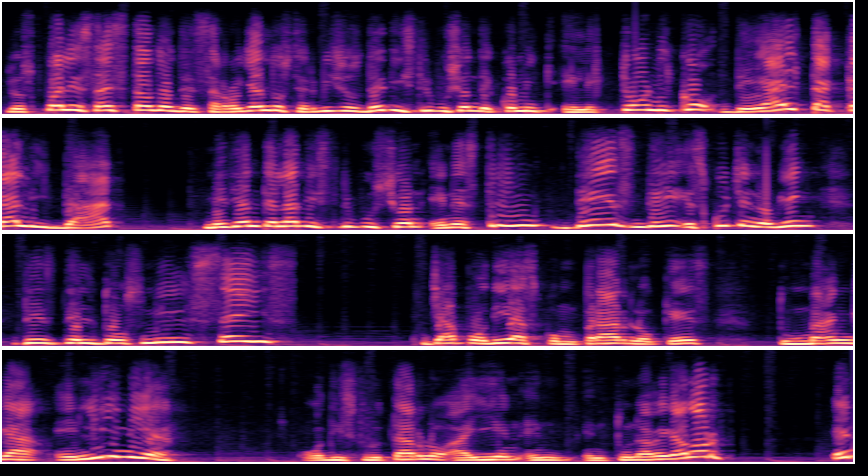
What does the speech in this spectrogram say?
los cuales ha estado desarrollando servicios de distribución de cómic electrónico de alta calidad mediante la distribución en stream desde, escúchenlo bien, desde el 2006. Ya podías comprar lo que es tu manga en línea o disfrutarlo ahí en tu navegador. En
